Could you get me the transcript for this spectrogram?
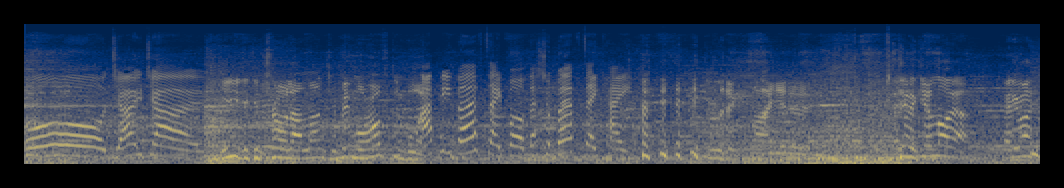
Oh, Jojo. You need to control our lunch a bit more often, boy. Happy birthday, Bob. That's your birthday cake. Look like it. Yeah, get a lighter. Anyone?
